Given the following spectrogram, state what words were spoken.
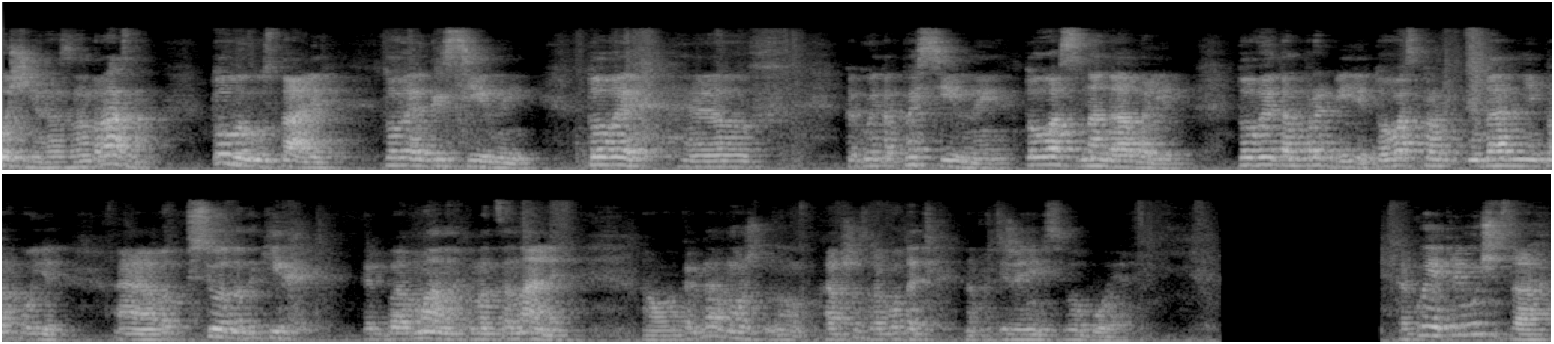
очень разнообразны, то вы устали, то вы агрессивный, то вы э, какой-то пассивный, то у вас нога болит, то вы там пробили, то у вас удар не проходит. Э, вот все на таких как бы обманах эмоциональных. А вот, тогда может ну, хорошо сработать на протяжении всего боя. Какое преимущество?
